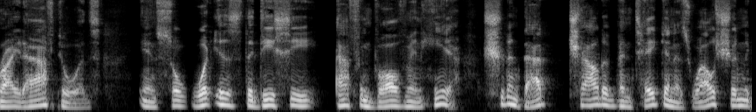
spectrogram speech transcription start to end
right afterwards. And so, what is the DCF involvement here? Shouldn't that child have been taken as well? Shouldn't the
